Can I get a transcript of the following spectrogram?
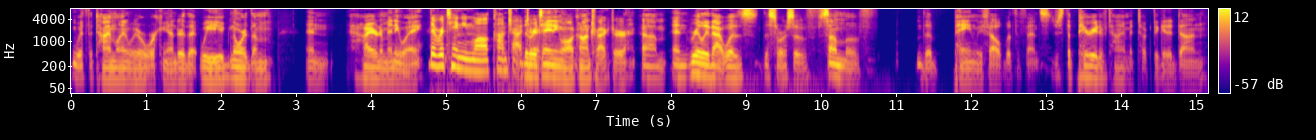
with the timeline we were working under that we ignored them and hired him anyway. The retaining wall contractor. The retaining wall contractor, um, and really that was the source of some of the pain we felt with the fence. Just the period of time it took to get it done.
